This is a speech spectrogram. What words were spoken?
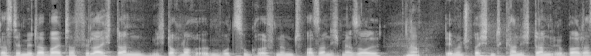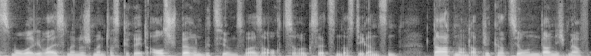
dass der Mitarbeiter vielleicht dann nicht doch noch irgendwo Zugriff nimmt, was er nicht mehr soll. Ja. Dementsprechend kann ich dann über das Mobile Device Management das Gerät aussperren beziehungsweise auch zurücksetzen, dass die ganzen Daten und Applikationen da nicht mehr auf,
